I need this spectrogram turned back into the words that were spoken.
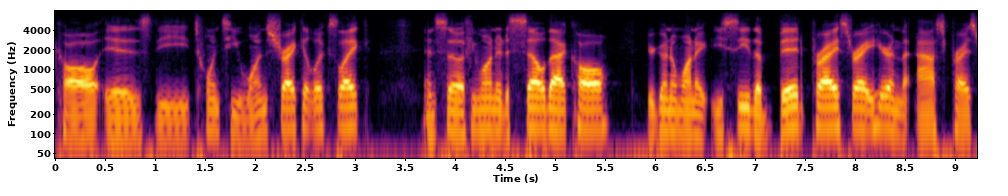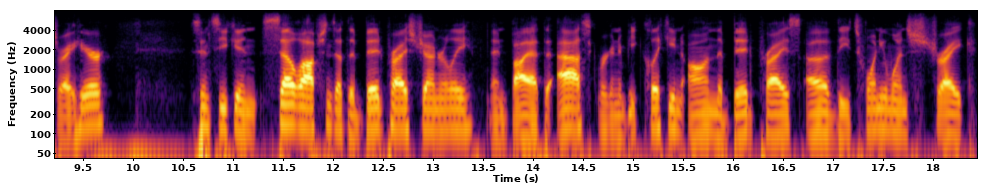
call is the 21 strike it looks like. And so if you wanted to sell that call, you're going to want to, you see the bid price right here and the ask price right here. Since you can sell options at the bid price generally and buy at the ask, we're going to be clicking on the bid price of the 21 strike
